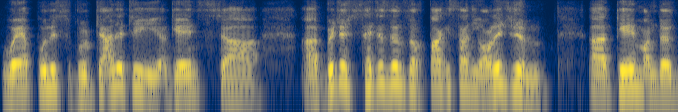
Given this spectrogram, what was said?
where police brutality against uh, uh, British citizens of Pakistani origin uh, came under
